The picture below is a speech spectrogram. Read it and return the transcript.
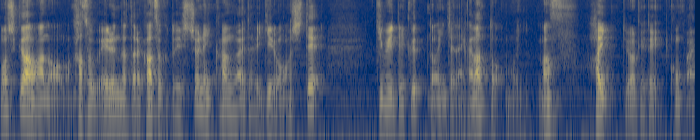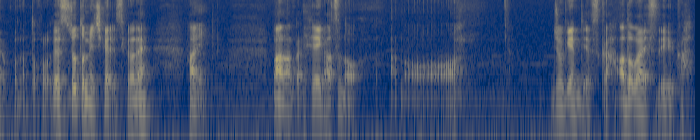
もしくはあの家族がいるんだったら家族と一緒に考えたり議論をして決めていくっていいんじゃないかなと思います。はい。というわけで今回はこんなところです。ちょっと短いですけどね。はい。まあなんか生活の、あのー助言ですか、アドバイスというか、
